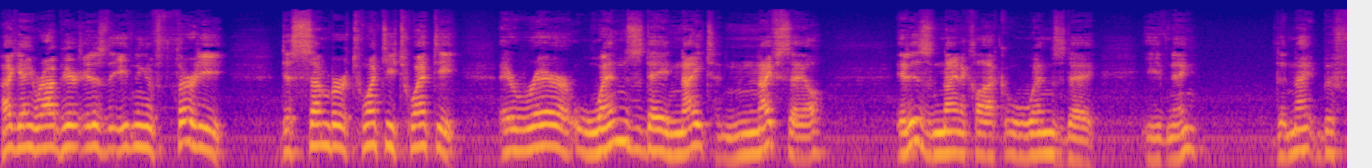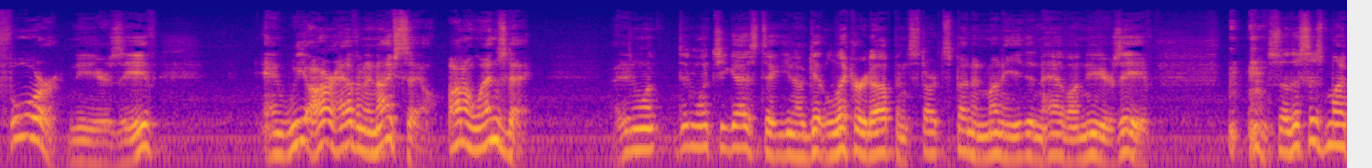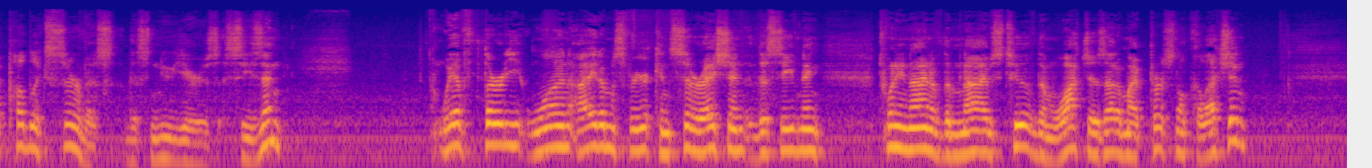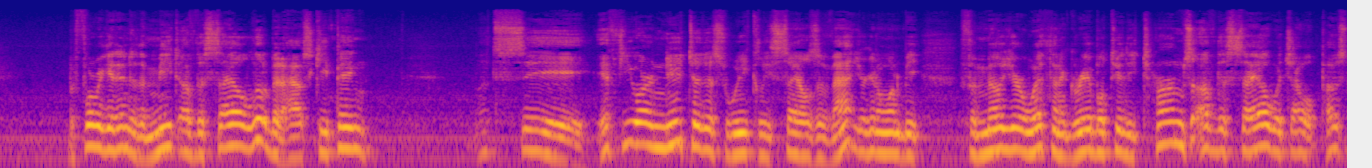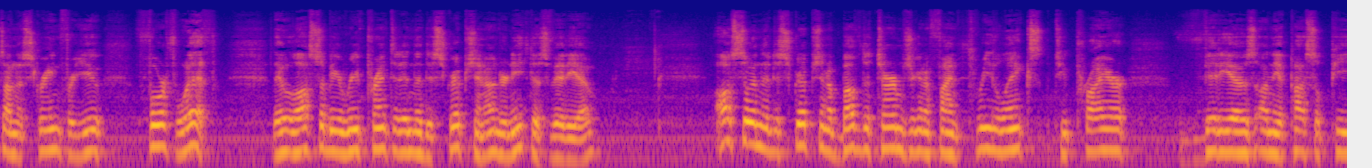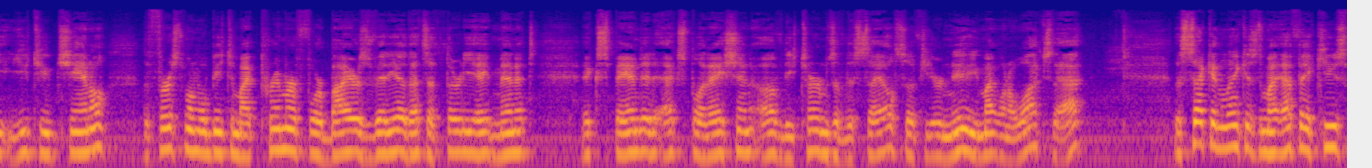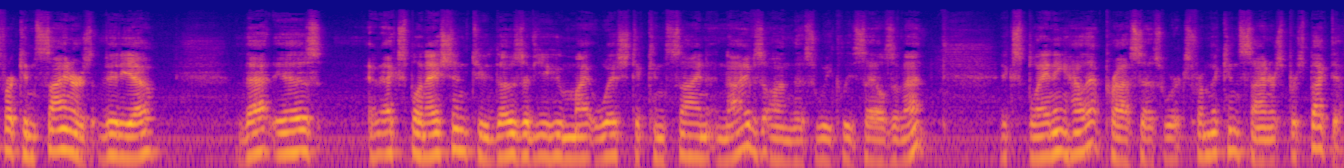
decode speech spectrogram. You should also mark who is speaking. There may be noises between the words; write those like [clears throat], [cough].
Speaker 1: Hi gang, Rob here. It is the evening of 30, December 2020. A rare Wednesday night knife sale. It is 9 o'clock Wednesday evening, the night before New Year's Eve, and we are having a knife sale on a Wednesday. I didn't want didn't want you guys to, you know, get liquored up and start spending money you didn't have on New Year's Eve. [clears throat] so this is my public service this New Year's season. We have 31 items for your consideration this evening. 29 of them knives, two of them watches out of my personal collection. Before we get into the meat of the sale, a little bit of housekeeping. Let's see. If you are new to this weekly sales event, you're going to want to be familiar with and agreeable to the terms of the sale, which I will post on the screen for you forthwith. They will also be reprinted in the description underneath this video. Also in the description above the terms, you're going to find three links to prior videos on the Apostle P YouTube channel. The first one will be to my primer for buyers video. That's a 38 minute expanded explanation of the terms of the sale. So if you're new, you might want to watch that. The second link is to my FAQs for consigners video. That is an explanation to those of you who might wish to consign knives on this weekly sales event, explaining how that process works from the consigner's perspective.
